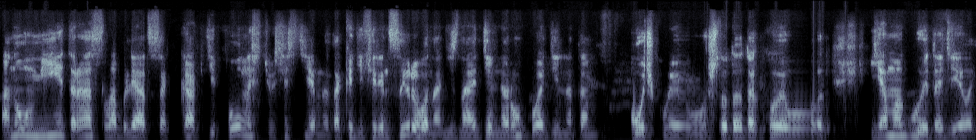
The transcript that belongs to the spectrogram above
оно умеет расслабляться как полностью системно, так и дифференцированно, не знаю, отдельно руку, отдельно там почку, что-то такое вот. Я могу это делать.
